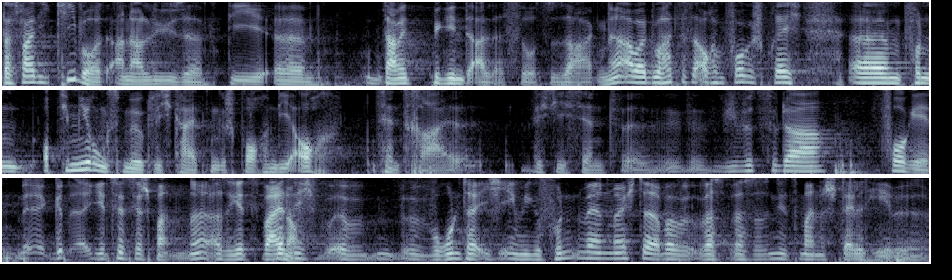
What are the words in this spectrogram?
das war die Keyword-Analyse, die äh, damit beginnt alles sozusagen. Ne? Aber du hattest auch im Vorgespräch ähm, von Optimierungsmöglichkeiten gesprochen, die auch zentral wichtig sind. Wie würdest du da vorgehen? Äh, jetzt wird es ja spannend. Ne? Also jetzt weiß genau. ich, äh, worunter ich irgendwie gefunden werden möchte, aber was, was sind jetzt meine Stellhebel?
